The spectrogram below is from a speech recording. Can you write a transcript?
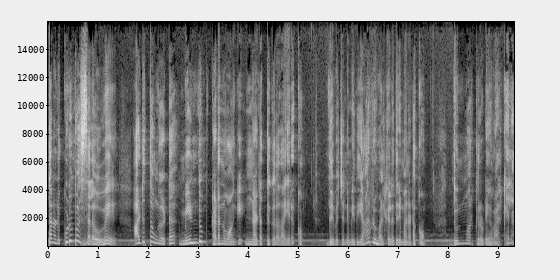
தன்னோட குடும்ப செலவுவே அடுத்தவங்ககிட்ட மீண்டும் கடன் வாங்கி நடத்துகிறதா இருக்கும். தேவஜனம் இது யாருடைய வாழ்க்கையில் தெரியுமா நடக்கும்? துன்மார்க்கருடைய வாழ்க்கையில்.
